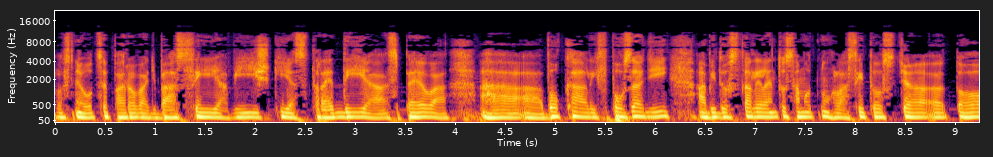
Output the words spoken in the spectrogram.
vlastne odseparovať basy a výšky a stredy a spev a, a, a vokály v pozadí, aby dostali len tú samotnú hlasitosť e, toho,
